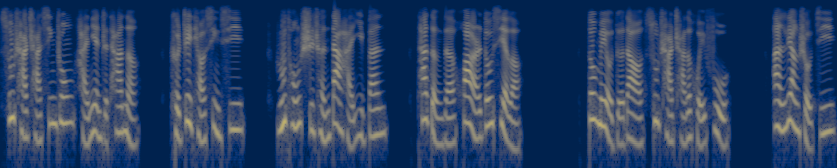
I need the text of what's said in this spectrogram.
苏茶茶心中还念着他呢，可这条信息如同石沉大海一般，他等的花儿都谢了，都没有得到苏茶茶的回复。按亮手机，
